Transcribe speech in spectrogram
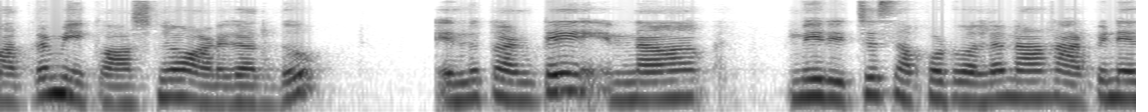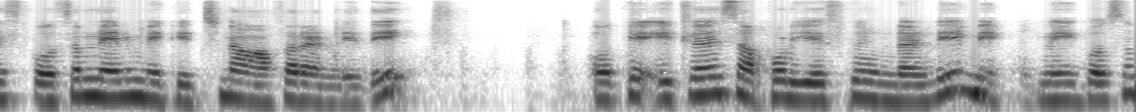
మాత్రం ఈ కాస్ట్లో అడగద్దు. ఎందుకంటే నా మీరు ఇచ్చే సపోర్ట్ వల్ల నా హ్యాపీనెస్ కోసం నేను మీకు ఇచ్చిన ఆఫర్ అండి ఇది. ఓకే ఇట్లనే సపోర్ట్ చేస్తూ ఉండండి. మీకు మీకోసం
